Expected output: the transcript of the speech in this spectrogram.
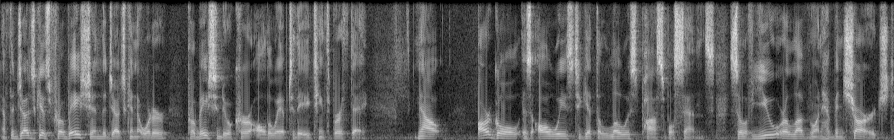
Now, if the judge gives probation, the judge can order probation to occur all the way up to the 18th birthday. Now, our goal is always to get the lowest possible sentence. So if you or a loved one have been charged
